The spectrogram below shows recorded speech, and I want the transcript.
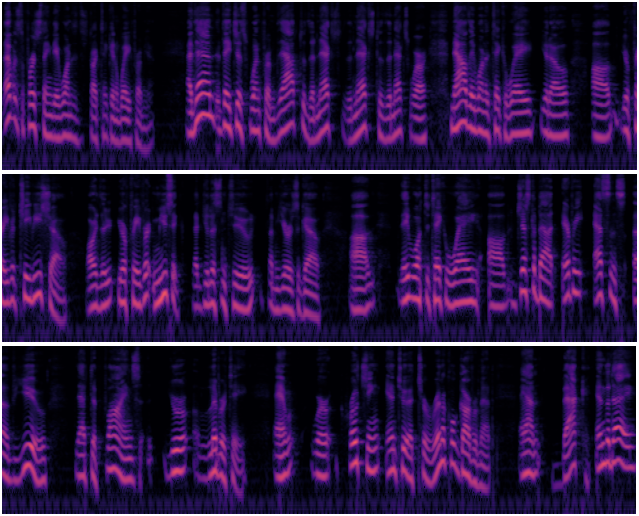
That was the first thing they wanted to start taking away from you. And then they just went from that to the next, to the next, to the next. Where now they want to take away, you know, uh, your favorite TV show or the, your favorite music that you listened to some years ago. Uh, they want to take away uh, just about every essence of you that defines your liberty. And we're encroaching into a tyrannical government. And back in the day,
